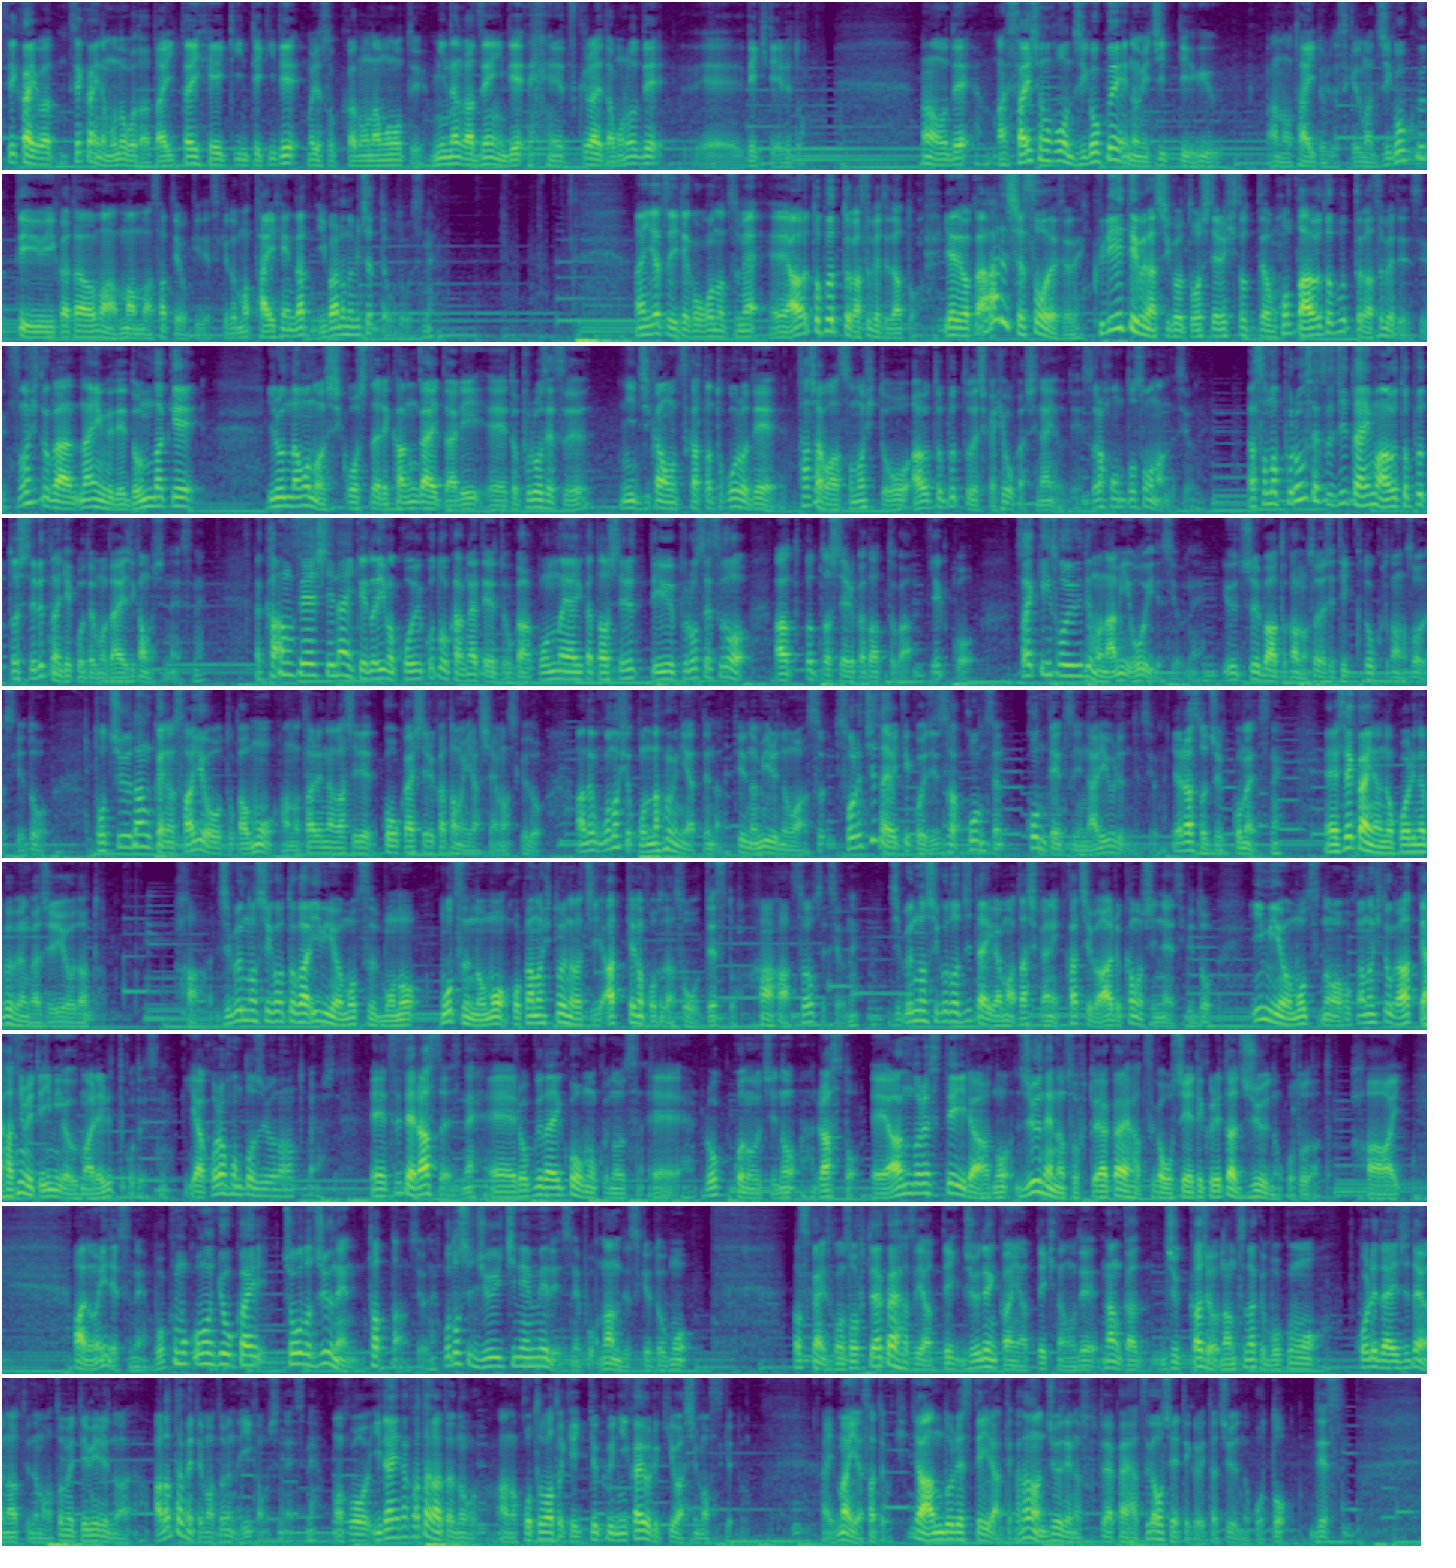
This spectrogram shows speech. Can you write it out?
世界は、世界の物事は大体平均的で、まあ、予測可能なものという、みんなが善意で、え作られたもので、えできていると。なので、まあ、最初の方、地獄への道っていうあのタイトルですけど、まあ、地獄っていう言い方はまあまあまあさておきですけど、まあ、大変だ、茨の道だってことですね。はい、じゃあ続いて9つ目、えー、アウトプットが全てだと。いや、でもある種そうですよね。クリエイティブな仕事をしてる人って本当アウトプットが全てですよ。その人が内部でどんだけいろんなものを思考したり考えたり、えーと、プロセスに時間を使ったところで他者はその人をアウトプットでしか評価しないのでそれは本当そうなんですよねそのプロセス自体もアウトプットしてるってのは結構でも大事かもしれないですね完成してないけど今こういうことを考えてるとかこんなやり方をしてるっていうプロセスをアウトプットしてる方とか結構最近そういうでも波多いですよね。YouTuber とかもそうだし TikTok とかもそうですけど途中段階の作業とかもあの垂れ流しで公開してる方もいらっしゃいますけどあでもこの人こんな風にやってんだっていうのを見るのはそれ自体は結構実はコンセコンテンツになりうるんですよね。じゃラスト10個目ですね、えー、世界の残りの部分が重要だと。はあ、自分の仕事が意味を持つもの、持つのも他の人たちあってのことだそうですと。はあ、はあ、そうですよね。自分の仕事自体がまあ確かに価値はあるかもしれないですけど、意味を持つのは他の人があって初めて意味が生まれるってことですね。いや、これは本当重要だなと思いました。えー、続いてラストですね。えー、6大項目の、えー、6個のうちのラスト、え、アンドレス・テイラーの10年のソフトウェア開発が教えてくれた10のことだと。はい。あ、でもいいですね。僕もこの業界ちょうど10年経ったんですよね。今年11年目ですね、なんですけども、確かにこのソフトウェア開発やって10年間やってきたのでなんか10箇条なんとなく僕もこれ大事だよなっていうのをまとめてみるのは改めてまとめるのはいいかもしれないですね、まあ、こう偉大な方々のあの言葉と結局似通る気はしますけどはい、まあいいや、さておき。じゃあ、アンドレス・テイラーって方の10年のソフトウェア開発が教えてくれた10のことです。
